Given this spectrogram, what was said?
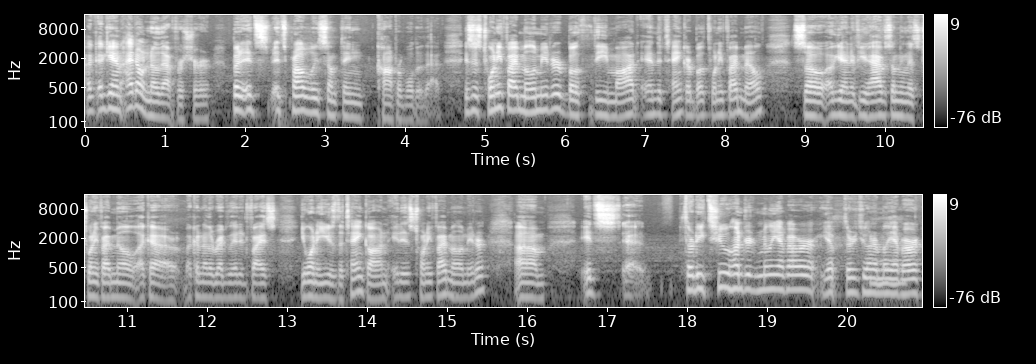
Again, I don't know that for sure, but it's it's probably something comparable to that. This is 25 millimeter. Both the mod and the tank are both 25 mil. So again, if you have something that's 25 mil, like a like another regulated device, you want to use the tank on, it is 25 millimeter. Um, it's uh, 3200 milliamp hour. Yep, 3200 milliamp hour.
